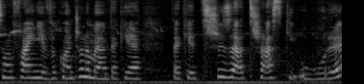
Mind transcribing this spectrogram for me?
są fajnie wykończone, mają takie, takie trzy zatrzaski u góry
